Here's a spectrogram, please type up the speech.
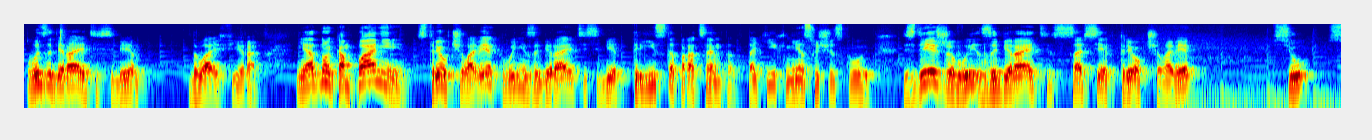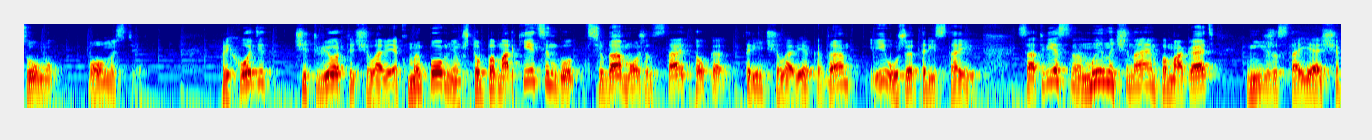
Вы забираете себе 2 эфира. Ни одной компании с трех человек вы не забираете себе 300%. Таких не существует. Здесь же вы забираете со всех трех человек всю сумму полностью. Приходит четвертый человек. Мы помним, что по маркетингу сюда может стать только три человека, да, и уже три стоит. Соответственно, мы начинаем помогать нижестоящим.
